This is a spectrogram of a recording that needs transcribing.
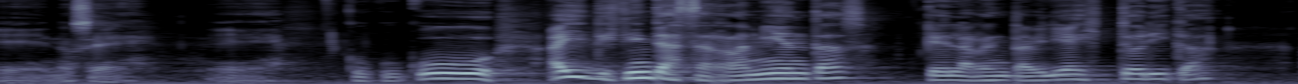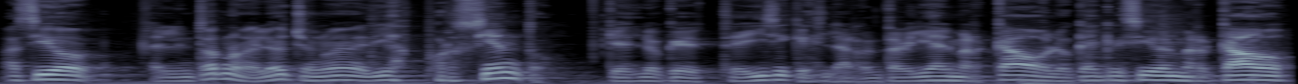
eh, no sé, eh, QQQ. Hay distintas herramientas que la rentabilidad histórica ha sido el entorno del 8, 9, 10%, que es lo que te dice que es la rentabilidad del mercado, lo que ha crecido el mercado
